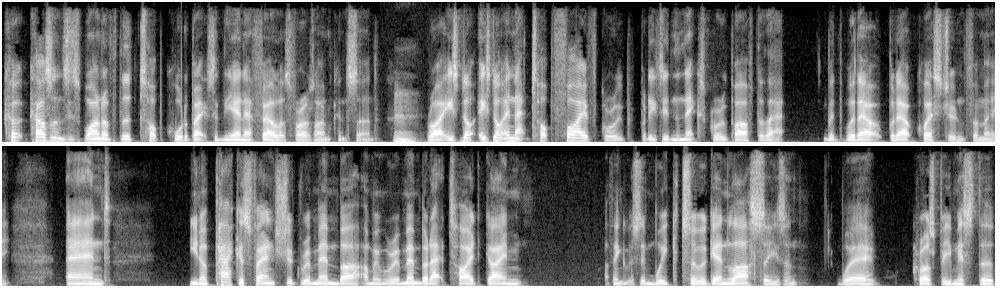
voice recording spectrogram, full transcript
Kirk Cousins is one of the top quarterbacks in the NFL as far as I'm concerned. Right? He's not he's not in that top 5 group, but he's in the next group after that with without without question for me. And you know, Packers fans should remember. I mean, we remember that tied game. I think it was in week two again last season, where Crosby missed the,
